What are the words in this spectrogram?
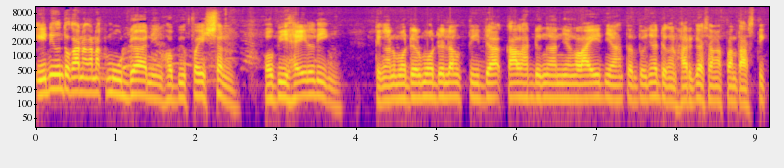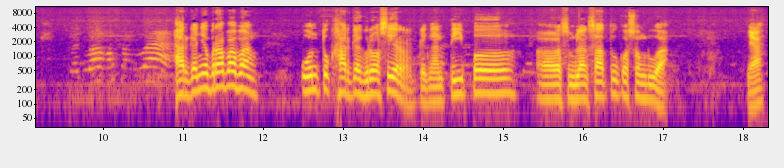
Ini untuk anak-anak muda nih hobi fashion hobi hailing. Dengan model-model yang tidak kalah dengan yang lainnya tentunya dengan harga sangat fantastik. Harganya berapa bang? Untuk harga grosir dengan tipe uh, eh, 9102 ya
